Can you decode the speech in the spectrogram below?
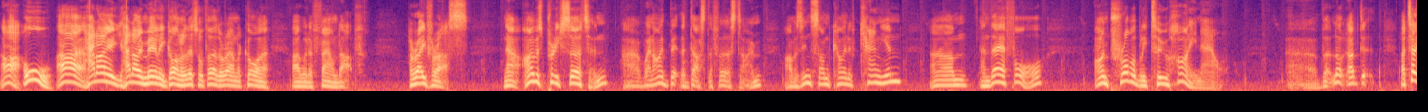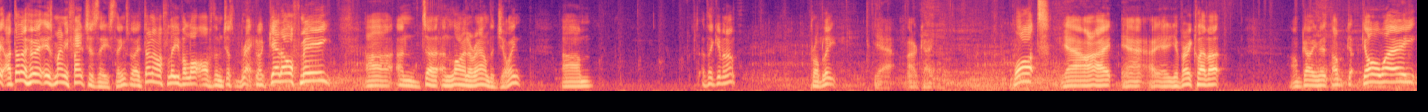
Ah, oh, ah, had I, had I merely gone a little further around the corner, I would have found up. Hooray for us. Now, I was pretty certain, uh, when I bit the dust the first time, I was in some kind of canyon, um, and therefore, I'm probably too high now. Uh, but look, I, tell you, I don't know who it is manufactures these things, but they don't have to leave a lot of them just wreck. Like, get off me! Uh, and uh, and lying around the joint. Um, have they given up? Probably. Yeah. Okay. What? Yeah. All right. Yeah. You're very clever. I'm going. To, I'll go away.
